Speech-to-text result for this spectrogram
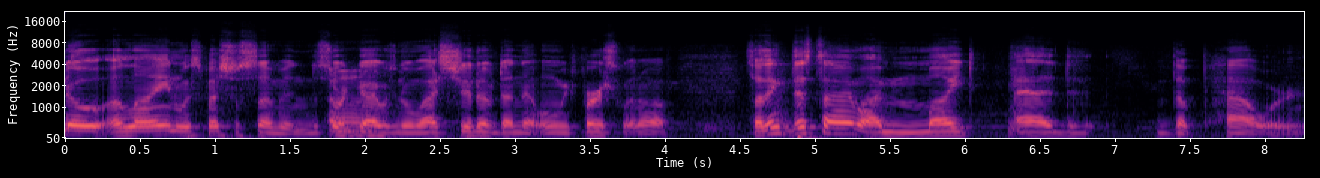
No, a lion with special summon. The sword guy Oh. was normal. I should have done that when we first went off. So I think this time I might add the power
